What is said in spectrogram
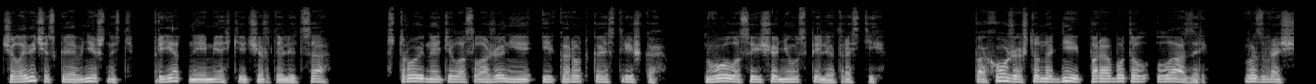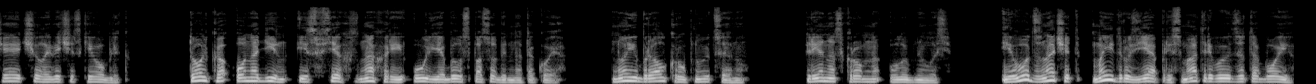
Человеческая внешность, приятные мягкие черты лица, стройное телосложение и короткая стрижка. Волосы еще не успели отрасти. Похоже, что над ней поработал Лазарь, возвращая человеческий облик. Только он один из всех знахарей Улья был способен на такое. Но и брал крупную цену. Лена скромно улыбнулась. «И вот, значит, мои друзья присматривают за тобой,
